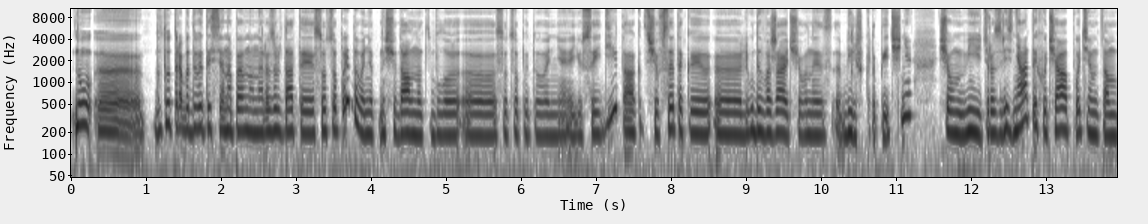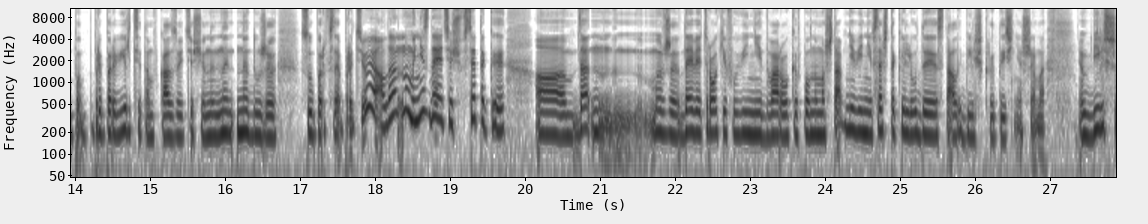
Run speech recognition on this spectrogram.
Ну е, тут треба дивитися, напевно, на результати соцопитувань. От Нещодавно було е, соцопитування USAID, так що все-таки е, люди вважають, що вони більш критичні, що вміють розрізняти, хоча потім там при перевірці там вказується, що не не, не дуже супер все працює. Але ну мені здається, що все-таки да, ми вже 9 років у війні, 2 роки в повномасштабній війні, все ж таки люди стали більш критичнішими, більш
